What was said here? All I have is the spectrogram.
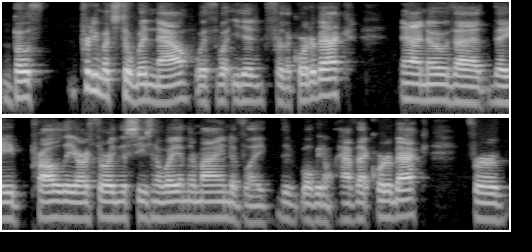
both pretty much to win now with what you did for the quarterback. And I know that they probably are throwing the season away in their mind of like, well, we don't have that quarterback for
